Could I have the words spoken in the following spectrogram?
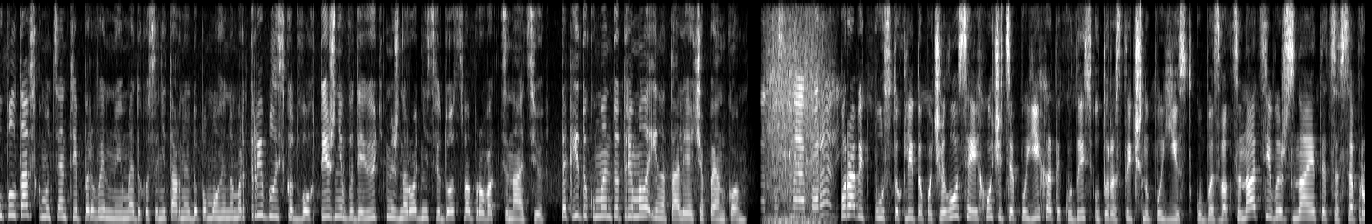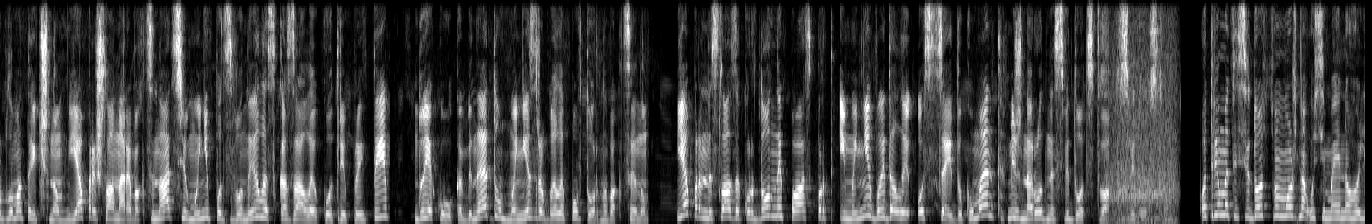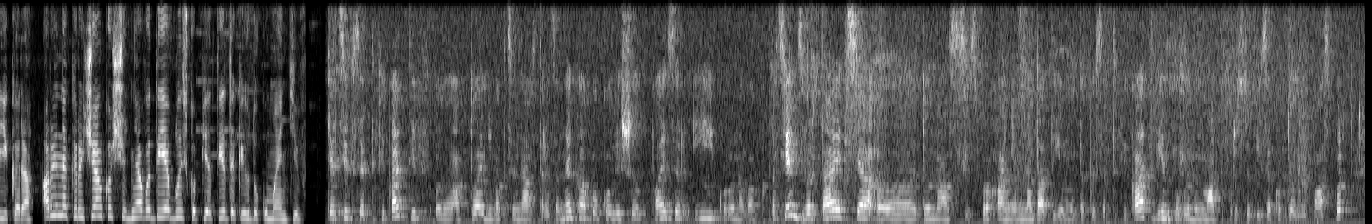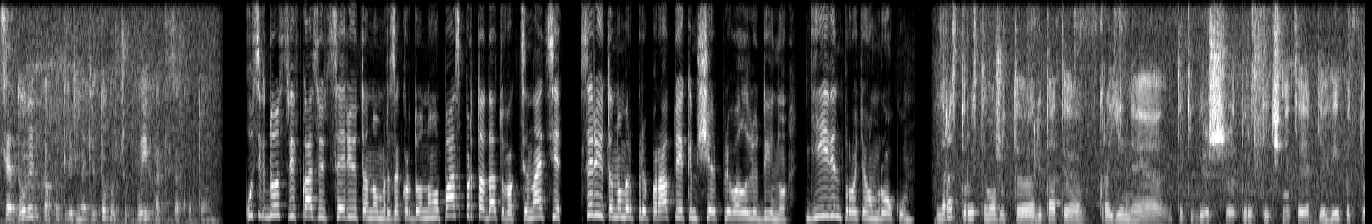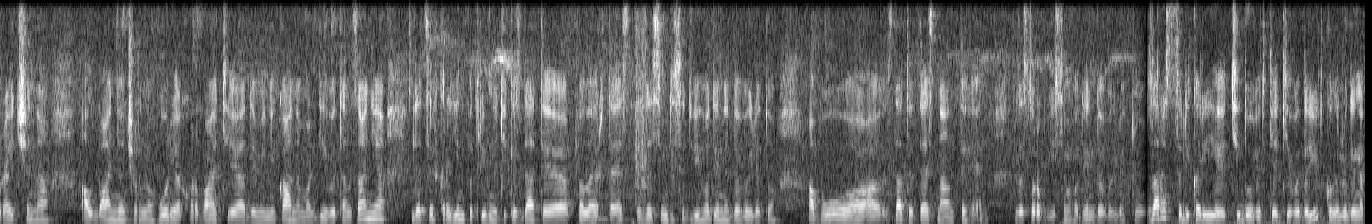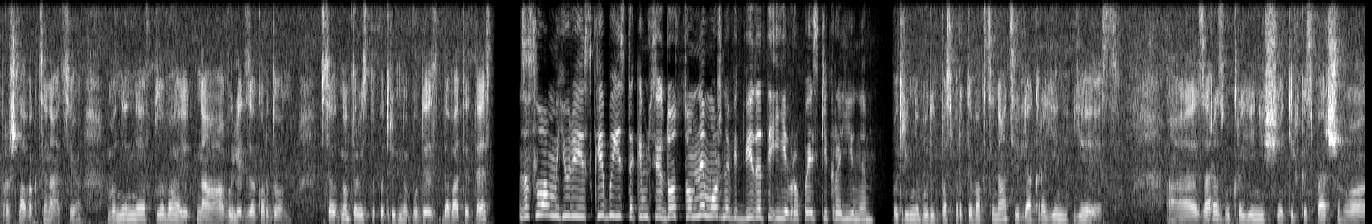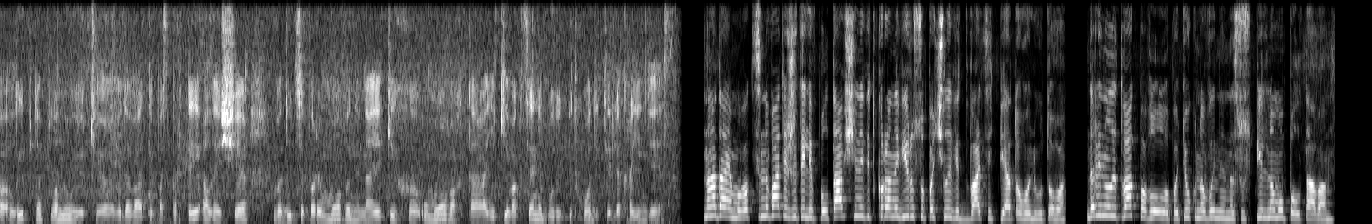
У Полтавському центрі первинної медико-санітарної допомоги номер 3 близько двох тижнів видають міжнародні свідоцтва про вакцинацію. Такий документ отримала і Наталія Чапенко. Пора відпусток, літо почалося і хочеться поїхати кудись у туристичну поїздку. Без вакцинації, ви ж знаєте, це все проблематично. Я прийшла на ревакцинацію, мені подзвонили, сказали, котрі прийти, до якого кабінету мені зробили повторну вакцину. Я принесла закордонний паспорт і мені видали ось цей документ міжнародне свідоцтво. Свідоцтво. Отримати свідоцтво можна у сімейного лікаря. Арина Кириченко щодня видає близько п'яти таких документів. Для цих сертифікатів е, актуальні вакцини AstraZeneca або Covishield, Pfizer і CoronaVac. Пацієнт звертається е, до нас з проханням надати йому такий сертифікат. Він повинен мати при собі закордонний паспорт. Ця довідка потрібна для того, щоб виїхати за кордон. У свідоцтві вказують серію та номер закордонного паспорта, дату вакцинації, серію та номер препарату, яким щеплювали людину. Діє він протягом року. Зараз туристи можуть е, літати в країни такі більш туристичні, це як Єгипет, Туреччина, Албанія, Чорногорія, Хорватія, Домінікана, Мальдіви, Танзанія. Для цих країн потрібно тільки здати ПЛР-тест за 72 години до виліту, або здати тест на антиген за 48 годин до виліту. Зараз лікарі ті довідки, які видають, коли людина пройшла вакцинацію, вони не впливають на виліт за кордон. Все одно туристу потрібно буде здавати тест. За словами Юлії Скиби, із таким свідоцтвом не можна відвідати і європейські країни. Потрібні будуть паспорти вакцинації для країн ЄС. Зараз в Україні ще тільки з 1 липня планують е, видавати паспорти, але ще ведуться перемовини, на яких умовах та які вакцини будуть підходити для країн ЄС. Нагадаємо, вакцинувати жителів Полтавщини від коронавірусу почали від 25 лютого. Дарина Литвак, Павло Лопатюк. Новини на Суспільному. Полтава.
